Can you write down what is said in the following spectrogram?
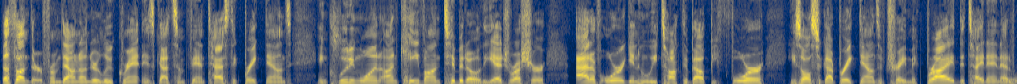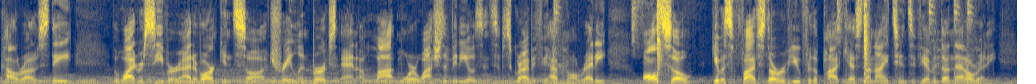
The Thunder from Down Under, Luke Grant, has got some fantastic breakdowns, including one on Kayvon Thibodeaux, the edge rusher out of Oregon, who we talked about before. He's also got breakdowns of Trey McBride, the tight end out of Colorado State, the wide receiver out of Arkansas, Treylon Burks, and a lot more. Watch the videos and subscribe if you haven't already. Also, give us a five star review for the podcast on iTunes if you haven't done that already.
